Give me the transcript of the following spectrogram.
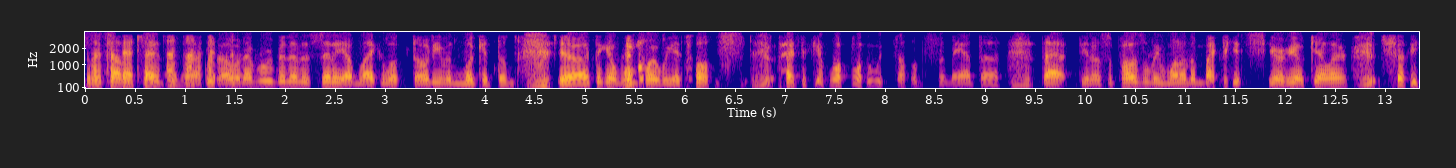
But I tell the kids, you know, whenever we've been in the city, I'm like, look, don't even look at them. You know, I think at one point we had told, I think at one point we told Samantha that, you know, supposedly one of them might be a serial killer, so you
